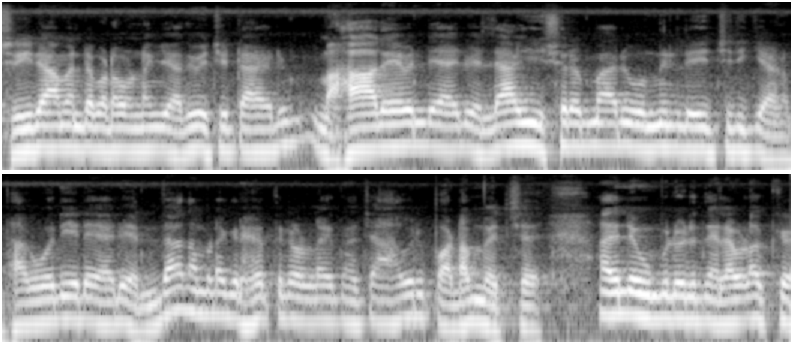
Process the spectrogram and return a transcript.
ശ്രീരാമന്റെ പടം ഉണ്ടെങ്കിൽ അത് വെച്ചിട്ടായാലും മഹാദേവന്റെ ആയാലും എല്ലാ ഈശ്വരന്മാരും ഒന്നിൽ ലയിച്ചിരിക്കുകയാണ്. ഭഗവതിയുടെ ആയാലും എന്താ നമ്മുടെ ഗ്രഹത്തിലുള്ളതെന്ന് വെച്ചാൽ ആ ഒരു പടം വെച്ച് അതിന്റെ മുമ്പിൽ ഒരു നിലവിളക്ക്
